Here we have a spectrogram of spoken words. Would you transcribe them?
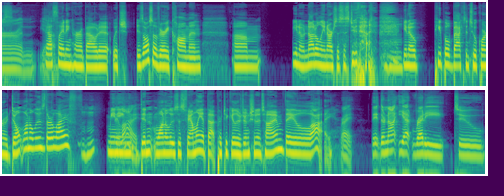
her, and yeah, gaslighting her about it, which is also very common. Um, you know, not only narcissists do that, Mhm. you know, people backed into a corner who don't want to lose their life, Mhm. meaning didn't want to lose his family at that particular junction in time, they lie. right. They they're not yet ready to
